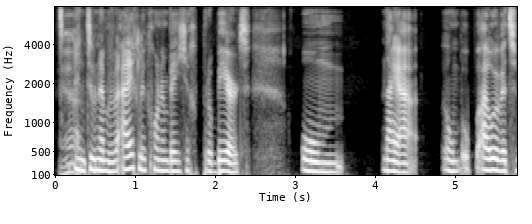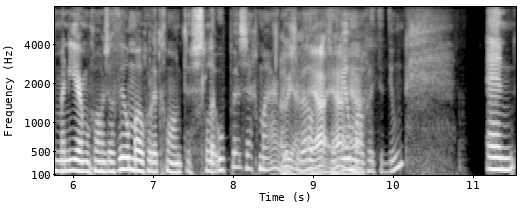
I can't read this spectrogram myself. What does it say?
ja. En toen hebben we eigenlijk gewoon een beetje geprobeerd om, nou ja, om op ouderwetse manier om gewoon zoveel mogelijk gewoon te slopen, zeg maar. Oh weet ja, je wel, ja, zoveel mogelijk te doen. En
